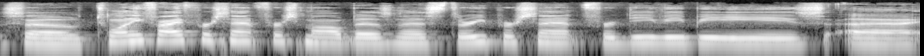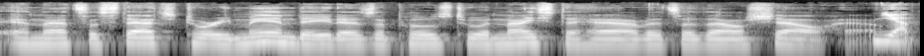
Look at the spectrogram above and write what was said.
So 25% for small business, 3% for DVBs, uh, and that's a statutory mandate as opposed to a nice to have. It's a thou shall have. Yep.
